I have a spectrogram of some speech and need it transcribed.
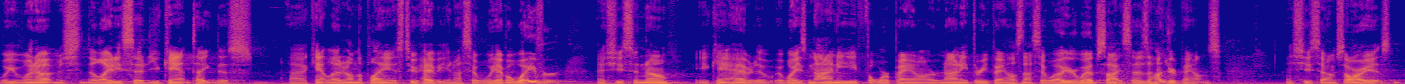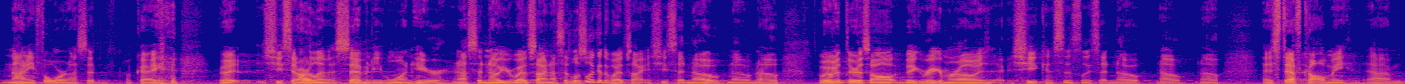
we went up, and she, the lady said, "You can't take this I can't let it on the plane. It's too heavy. And I said, well, we have a waiver. And she said, no, you can't have it. It, it weighs 94 pounds or 93 pounds. And I said, well, your website says 100 pounds. And she said, I'm sorry, it's 94. And I said, okay. but she said, our limit's 71 here. And I said, no, your website. And I said, let's look at the website. And she said, no, no, no. We went through this all big rigmarole, and she consistently said, no, no, no. And Steph called me. Um,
